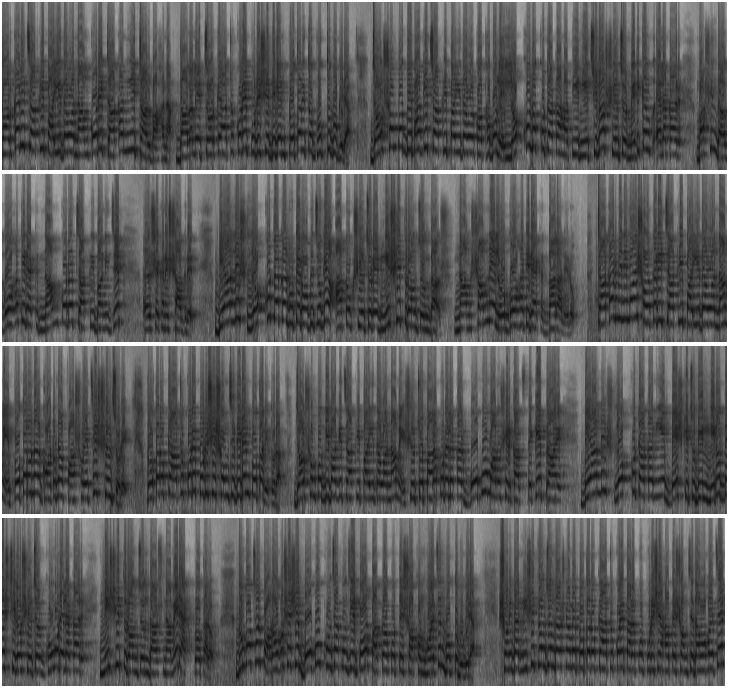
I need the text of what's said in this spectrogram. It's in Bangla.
সরকারি চাকরি পাইয়ে দেওয়া নাম করে টাকা নিয়ে টাল বাহানা দালালের চরকে আটক করে পুলিশে দিলেন প্রতারিত ভুক্তভোগীরা। জল সম্পদ বিভাগে চাকরি পাইয়ে দেওয়ার কথা বলে লক্ষ লক্ষ টাকা হাতিয়ে নিয়েছিল শিলচর মেডিকেল এলাকার বাসিন্দা। গুয়াহাটির এক নাম করা চাকরি বাণিজ্যের সেখানে সাগরের বিয়াল্লিশ লক্ষ টাকা লুটের অভিযোগে আটক শিলচরের নিশীত রঞ্জন দাস। নাম সামনে এলো গুয়াহাটির এক দালালেরও। টাকার বিনিময়ে সরকারি চাকরি পাইয়ে দেওয়ার নামে প্রতারণার ঘটনা ফাঁস হয়েছে শিলচরে। প্রতারককে আটক করে পুলিশে সমঝে দিলেন প্রতারিতরা। জল সম্পদ বিভাগে চাকরি পাইয়ে দেওয়ার নামে শিলচর তারাপুর এলাকার বহু মানুষের কাছ থেকে প্রায় বিয়াল্লিশ লক্ষ টাকা নিয়ে বেশ কিছুদিন নিরুদ্দেশ ছিল শিলচর ঘুমুর এলাকার নিশীত রঞ্জন দাস নামের এক প্রতারক। দু বছর পর অবশেষে বহু খোঁজাখুঁজির পর পাকড়াও করতে সক্ষম হয়েছেন ভুক্তভোগীরা। শনিবার নিশীত রঞ্জন দাস নামে প্রতারককে আটক করে তারাপুর পুলিশের হাতে সমঝে দেওয়া হয়েছে।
